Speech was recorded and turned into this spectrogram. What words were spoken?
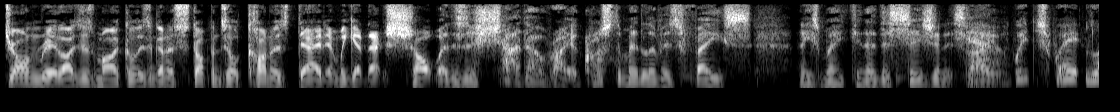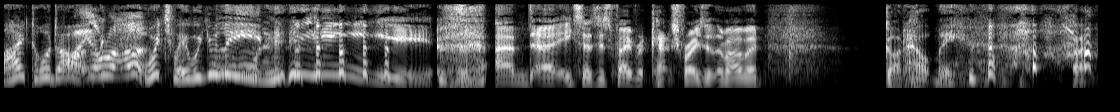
John realizes Michael isn't going to stop until Connor's dead, and we get that shot where there's a shadow right across the middle of his face, and he's making a decision. It's like, which way, light or dark? Which way will you lean? and uh, he says his favourite catchphrase at the moment: "God help me." Like,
